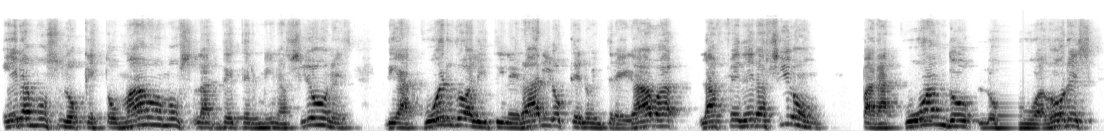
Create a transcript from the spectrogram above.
éramos los que tomábamos las determinaciones de acuerdo al itinerario que nos entregaba la federación para cuando los jugadores,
